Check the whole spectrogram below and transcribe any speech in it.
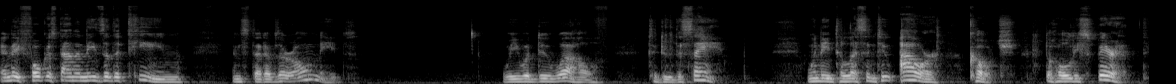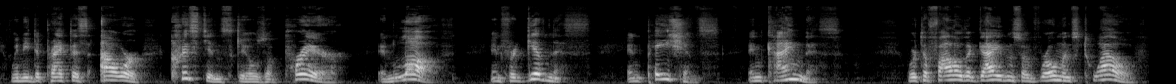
and they focused on the needs of the team instead of their own needs. We would do well to do the same. We need to listen to our coach, the Holy Spirit. We need to practice our Christian skills of prayer and love and forgiveness and patience and kindness. We're to follow the guidance of Romans 12,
